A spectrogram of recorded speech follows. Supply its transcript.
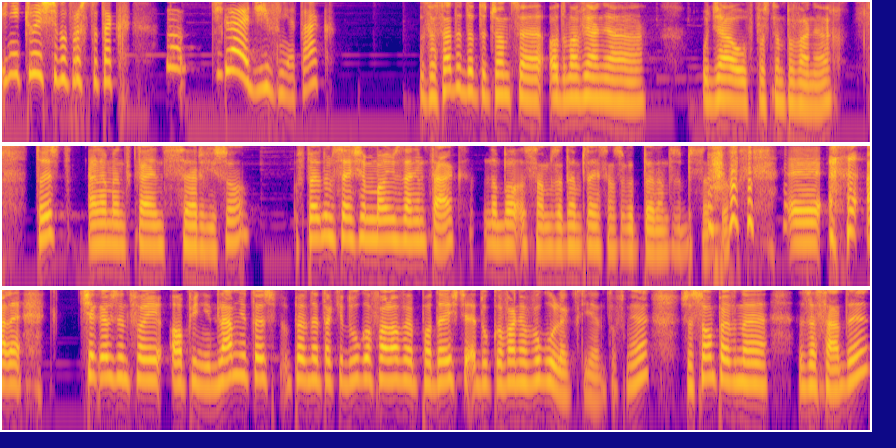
i nie czujesz się po prostu tak, no, źle, dziwnie, tak? Zasady dotyczące odmawiania udziału w postępowaniach to jest element client serwisu. W pewnym sensie moim zdaniem tak, no bo sam zadałem pytanie, sam sobie odpowiadam, to jest bez sensu. Y, ale ciekaw jestem twojej opinii. Dla mnie to jest pewne takie długofalowe podejście edukowania w ogóle klientów, nie? Że są pewne zasady,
